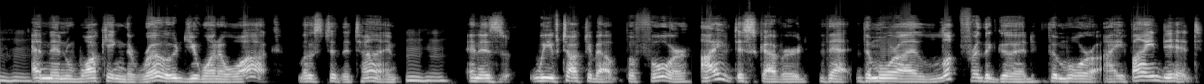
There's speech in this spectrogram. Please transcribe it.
hmm and then walking the road you want to walk most of the time. hmm And as we've talked about before, I've discovered that the more I look for the good, the more I find it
